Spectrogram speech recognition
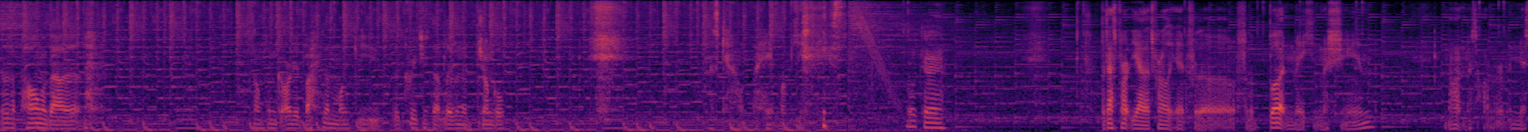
There was a poem about it. Something guarded by the monkeys, the creatures that live in the jungle. This count. I hate monkeys. okay. That's part. Yeah, that's probably it for the for the button making machine. Not Miss Oliver, and Miss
